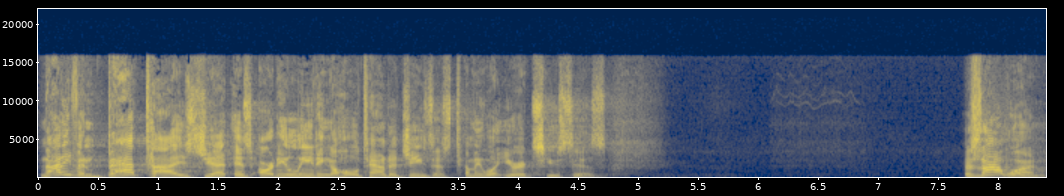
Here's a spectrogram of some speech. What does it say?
not even baptized yet, is already leading a whole town to Jesus. Tell me what your excuse is. There's not one.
